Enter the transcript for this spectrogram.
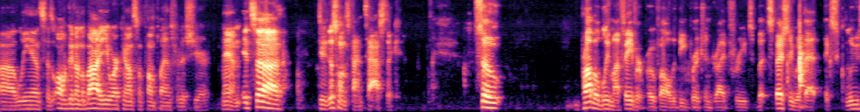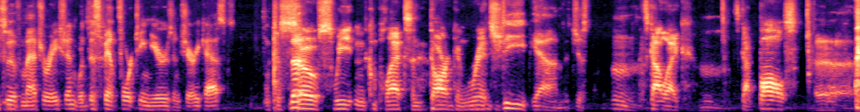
Uh Leanne says, all good on the bayou, working on some fun plans for this year. Man, it's uh dude, this one's fantastic. So, probably my favorite profile, the deep rich and dried fruits, but especially with that exclusive maturation, where this spent 14 years in sherry casks. Which is The- so sweet and complex and dark and rich. Deep, yeah. It's just, mm, It's got like mm, it's got balls. uh.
